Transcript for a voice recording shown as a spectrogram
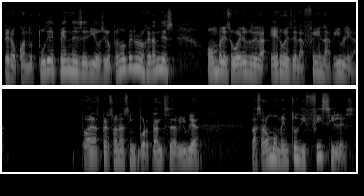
Pero cuando tú dependes de Dios, y lo podemos ver en los grandes hombres o héroes de la, héroes de la fe en la Biblia, todas las personas importantes de la Biblia pasaron momentos difíciles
